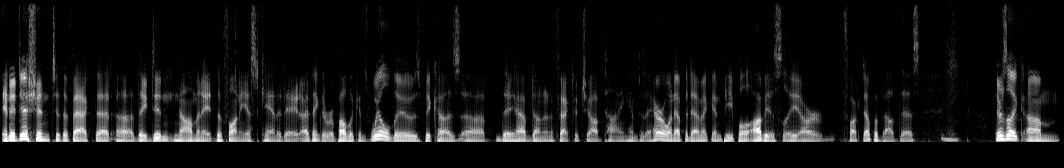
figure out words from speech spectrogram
in addition to the fact that uh, they didn't nominate the funniest candidate, I think the Republicans will lose because uh, they have done an effective job tying him to the heroin epidemic, and people obviously are fucked up about this. There's like um,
